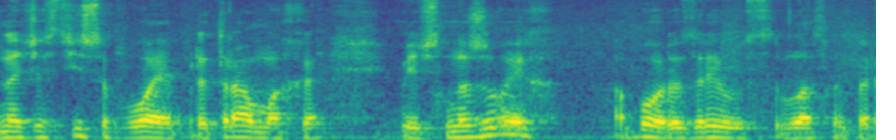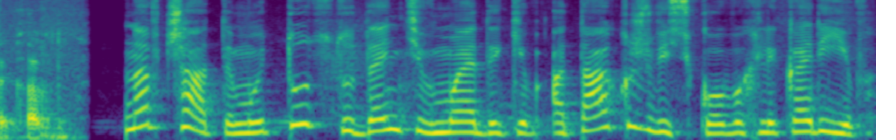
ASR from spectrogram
найчастіше буває при травмах більш ножових або розриву власне перикарду. Навчатимуть тут студентів-медиків, а також військових лікарів.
